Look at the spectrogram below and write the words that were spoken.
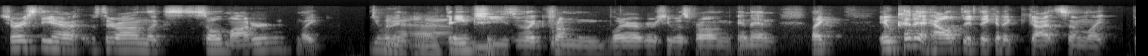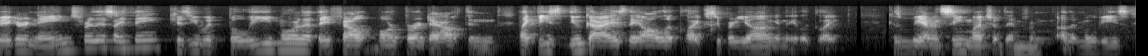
Charlize Theron- Theron looks so modern. Like, you wouldn't Yeah. think she's like from wherever she was from. And then, like, it could have helped if they could have got some like bigger names for this. I think because you would believe more that they felt more burnt out than like these new guys. They all look like super young and they look like because we haven't seen much of them mm-hmm. from other movies.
